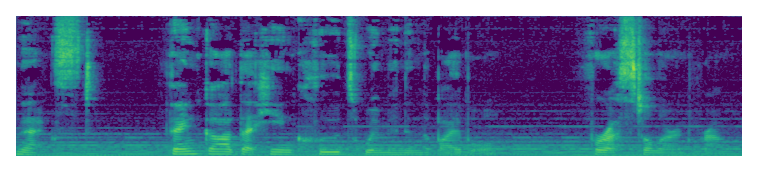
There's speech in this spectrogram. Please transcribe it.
Next, thank God that He includes women in the Bible for us to learn from.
